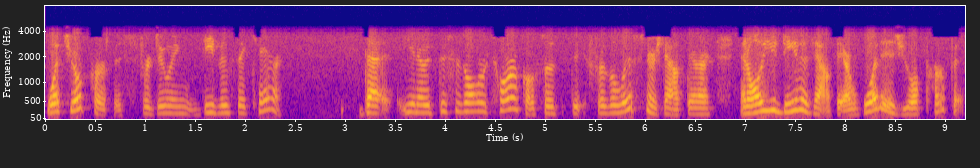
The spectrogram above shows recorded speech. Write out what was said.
What's your purpose for doing divas that care? That you know this is all rhetorical so for the listeners out there and all you divas out there what is your purpose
